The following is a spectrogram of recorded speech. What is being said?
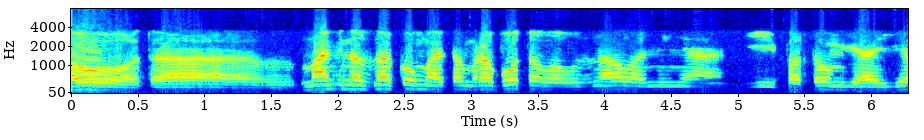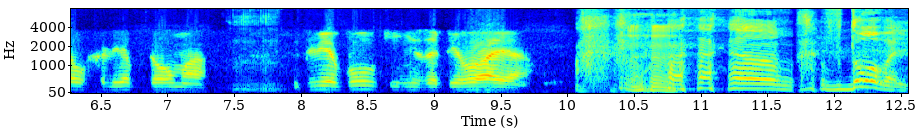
Вот. А мамина знакомая там работала, узнала меня, и потом я ел хлеб дома, две булки, не запивая. Вдоволь.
